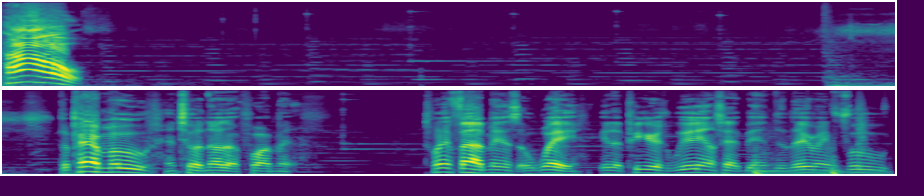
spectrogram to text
How? The pair moved into another apartment. 25 minutes away, it appears Williams had been delivering food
